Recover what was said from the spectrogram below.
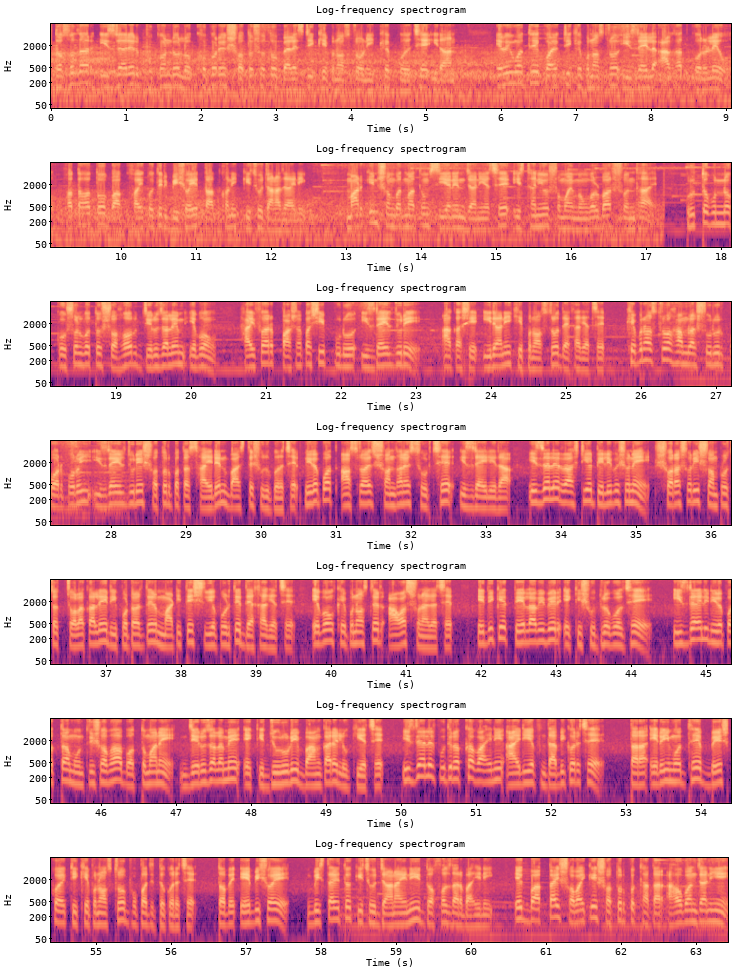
দখলদার ইসরায়েলের ভূখণ্ড লক্ষ্য করে শত শত ব্যালিস্টিক ক্ষেপণাস্ত্র নিক্ষেপ করেছে ইরান। এরই মধ্যে কয়েকটি ক্ষেপণাস্ত্র ইসরায়েলে আঘাত করলেও হতাহত বা ক্ষয়ক্ষতির বিষয়ে তাৎক্ষণিক কিছু জানা যায়নি। মার্কিন সংবাদ মাধ্যম সিএনএন জানিয়েছে, স্থানীয় সময় মঙ্গলবার সন্ধ্যায় গুরুত্বপূর্ণ কৌশলগত শহর জেরুজালেম এবং হাইফার পাশাপাশি পুরো ইসরায়েল জুড়ে আকাশে ইরানি ক্ষেপণাস্ত্র দেখা গেছে। ক্ষেপণাস্ত্র হামলা শুরুর পরপরই ইসরায়েল জুড়ে সতর্কতা সাইরেন বাজতে শুরু করেছে। নিরাপদ আশ্রয়ের সন্ধানে ছুটছে ইসরায়েলিরা। ইসরায়েলের রাষ্ট্রীয় টেলিভিশনে সরাসরি সম্প্রচার চলাকালে রিপোর্টারদের মাটিতে শুয়ে পড়তে দেখা গেছে এবং ক্ষেপণাস্ত্রের আওয়াজ শোনা গেছে। এদিকে তেল আবিবের একটি সূত্র বলছে, ইসরায়েলি নিরাপত্তা মন্ত্রিসভা বর্তমানে জেরুজালেমে একটি জরুরি বাংকারে লুকিয়েছে। ইসরায়েলের প্রতিরক্ষা বাহিনী আইডিএফ দাবি করেছে তারা এরই মধ্যে বেশ কয়েকটি ক্ষেপণাস্ত্র ভূপাতিত করেছে। তবে এ বিষয়ে বিস্তারিত কিছু জানায়নি দখলদার বাহিনী। এক বার্তায় সবাইকে সতর্ক থাকার আহ্বান জানিয়ে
